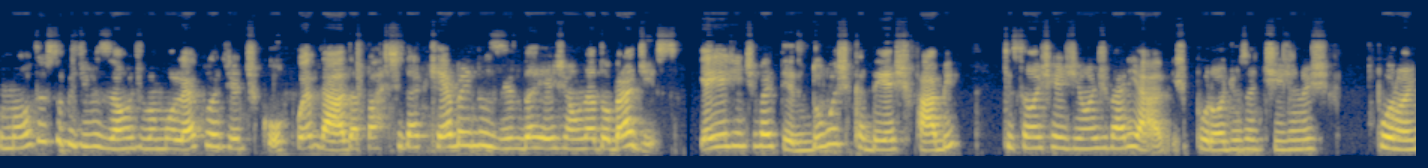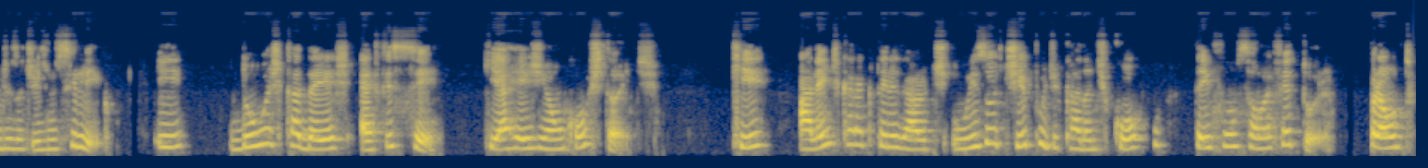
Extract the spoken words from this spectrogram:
Uma outra subdivisão de uma molécula de anticorpo é dada a partir da quebra induzida da região da dobradiça. E aí a gente vai ter duas cadeias Fab, que são as regiões variáveis, por onde os antígenos, por onde os antígenos se ligam e duas cadeias FC, que é a região constante, que, além de caracterizar o isotipo de cada anticorpo, tem função efetora. Pronto,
